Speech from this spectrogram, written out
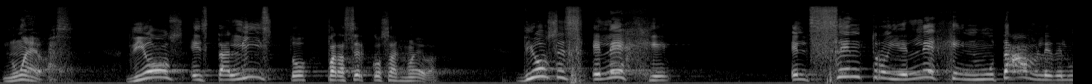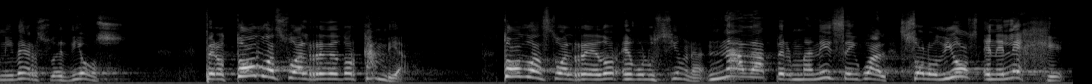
nuevas. Dios está listo para hacer cosas nuevas. Dios es el eje el centro y el eje inmutable del universo es Dios. Pero todo a su alrededor cambia. Todo a su alrededor evoluciona. Nada permanece igual. Solo Dios en el eje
